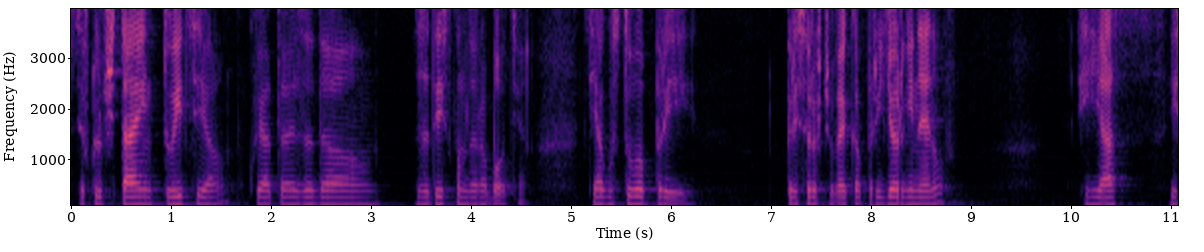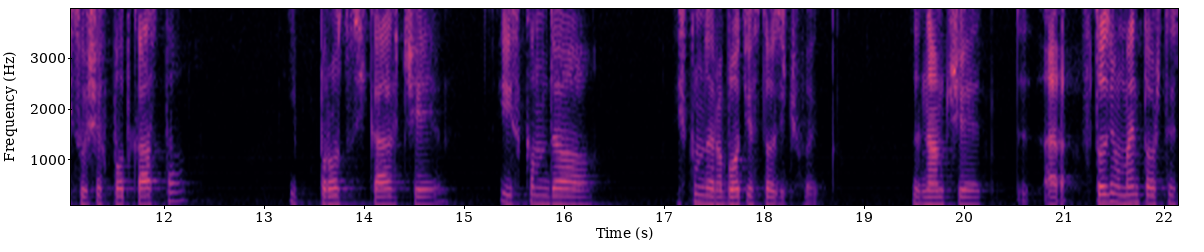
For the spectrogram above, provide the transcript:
се включи тая интуиция, която е за да, за да искам да работя. Тя гостува при, при свръхчовека, при Георги Ненов и аз изслушах подкаста и просто си казах, че искам да, искам да работя с този човек. Знам, че в този момент още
